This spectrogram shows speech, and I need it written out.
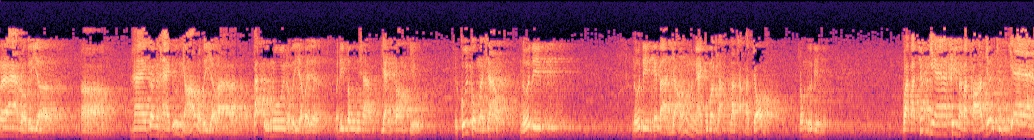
ra rồi bây giờ à, hai có hai đứa nhỏ rồi bây giờ là bắt tôi nuôi rồi bây giờ bây giờ mà đi tu sao? Dàn con chịu. Rồi cuối cùng là sao? Nửa đêm nửa đêm cái bà dẫn ngài cung la la thật bà trốn trốn nửa đêm. Và bà xuất gia khi mà bà thọ giới xuất gia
